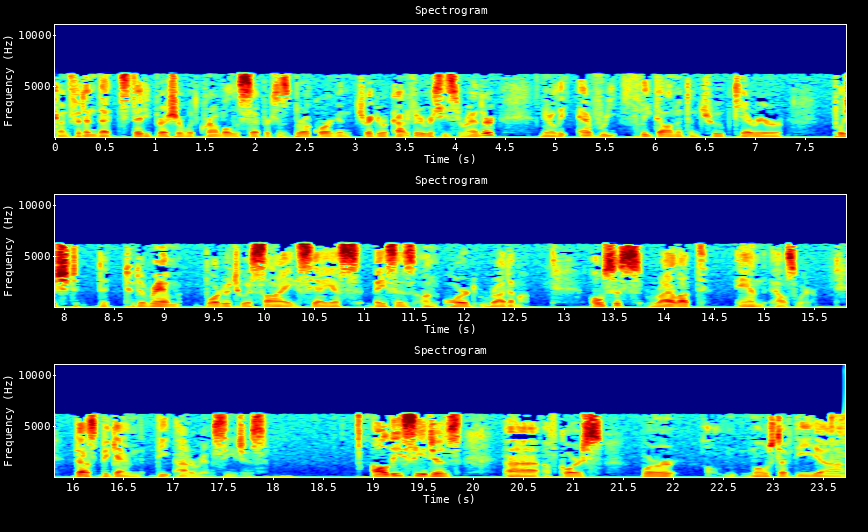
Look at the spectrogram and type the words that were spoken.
Confident that steady pressure would crumble the separatist breastwork and trigger Confederacy surrender, nearly every fleet element and troop carrier pushed the, to the rim border to assign CIS bases on Ord Radama, Ossus, Rylat, and elsewhere. Thus began the Outer Rim sieges. All these sieges, uh, of course, were most of the uh,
